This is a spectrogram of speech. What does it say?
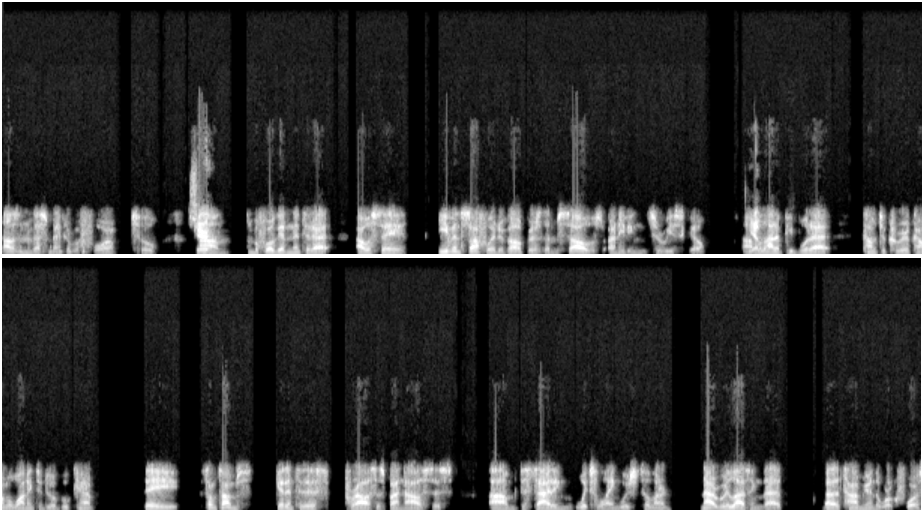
i was an investment banker before too. Sure. Um, and before getting into that i would say even software developers themselves are needing to reskill. Um, yep. a lot of people that come to career karma wanting to do a boot camp they sometimes get into this paralysis by analysis, um, deciding which language to learn, not realizing that by the time you're in the workforce,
